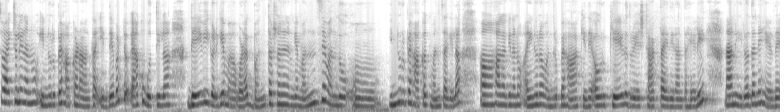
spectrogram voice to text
ಸೊ ಆ್ಯಕ್ಚುಲಿ ನಾನು ಇನ್ನೂರು ರೂಪಾಯಿ ಹಾಕೋಣ ಅಂತ ಇದ್ದೆ ಬಟ್ ಯಾಕೋ ಗೊತ್ತಿಲ್ಲ. ದೇವಿ ಗಡಿಗೆ ಮ, ಒಳಗೆ ಬಂದ ತಕ್ಷಣ ನನಗೆ ಮನಸ್ಸೇ ಒಂದು ಇನ್ನೂರು ರೂಪಾಯಿ ಹಾಕೋಕ್ಕೆ ಮನಸ್ಸಾಗಿಲ್ಲ ಹಾಗಾಗಿ ನಾನು ಐನೂರ ಒಂದು ರೂಪಾಯಿ ಹಾಕಿದೆ. ಅವರು ಕೇಳಿದ್ರು ಎಷ್ಟು ಹಾಕ್ತಾ ಇದ್ದೀರಾ ಅಂತ ಹೇಳಿ. ನಾನು ಇರೋದನ್ನೇ ಹೇಳಿದೆ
